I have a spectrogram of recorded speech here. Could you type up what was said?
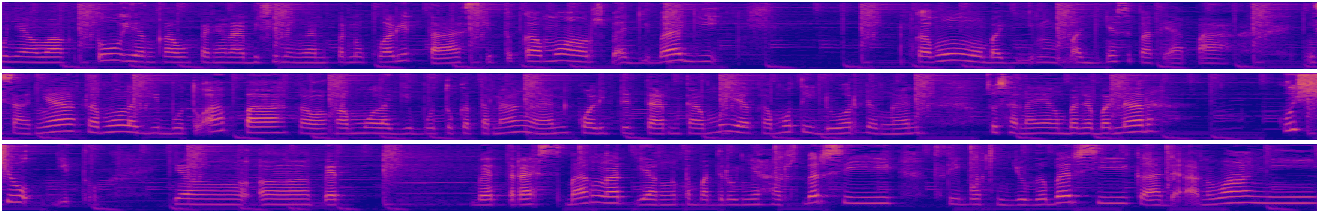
punya waktu yang kamu pengen habisin dengan penuh kualitas, itu kamu harus bagi-bagi. Kamu mau bagi baginya seperti apa? Misalnya kamu lagi butuh apa? Kalau kamu lagi butuh ketenangan, quality time kamu ya kamu tidur dengan suasana yang benar-benar kusyuk gitu. Yang uh, bed bed rest banget yang tempat tidurnya harus bersih selimutnya juga bersih keadaan wangi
